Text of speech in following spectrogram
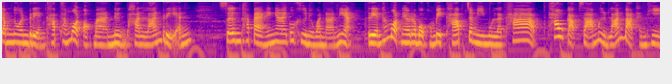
จำนวนเหรียญ KUB ทั้งหมดออกมา 1,000 ล้านเหรียญซึ่งถ้าแปลงง่ายๆก็คือในวันนั้นเนี่ยเหรียญทั้งหมดในระบบของ Bitkub จะมีมูลค่าเท่ากับ 30,000 ล้านบาททันที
